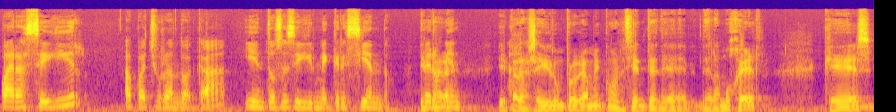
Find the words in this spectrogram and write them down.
para seguir apachurrando acá y entonces seguirme creciendo. Y Pero para, y para seguir un programa inconsciente de, de la mujer, que es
